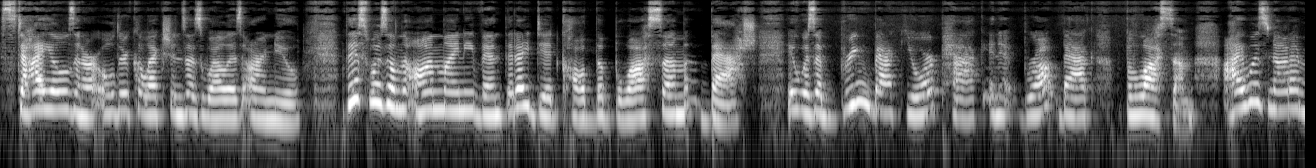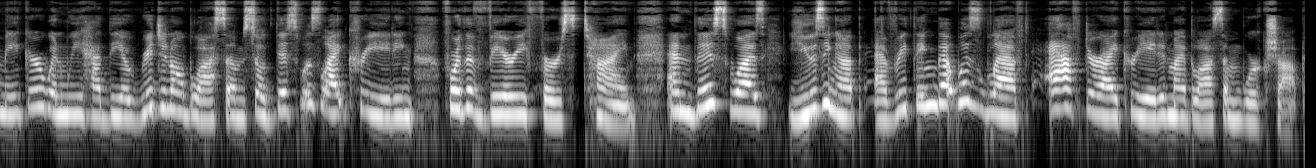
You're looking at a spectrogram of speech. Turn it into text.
styles and our older collections as well as our new. This was an online event that I did called the Blossom Bash. It was a bring back your pack and it brought back Blossom. I was not a maker when we had the original Blossom, so this was like creating for the very first time. And this was using up everything that was left after I created my Blossom workshop.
